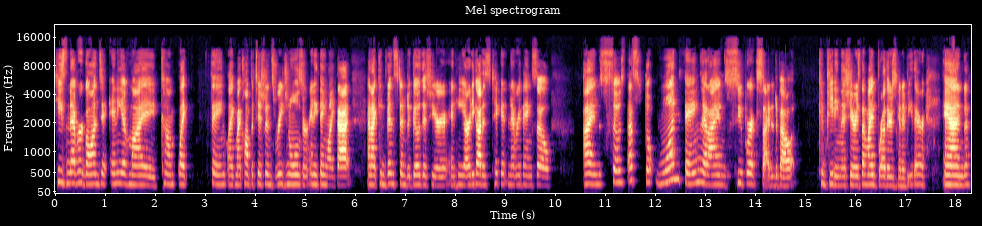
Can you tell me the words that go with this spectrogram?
He's never gone to any of my com- like thing like my competitions, regionals, or anything like that, and I convinced him to go this year, and he already got his ticket and everything. So I'm so that's the one thing that I'm super excited about competing this year is that my brother's going to be there, and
